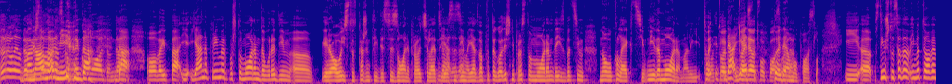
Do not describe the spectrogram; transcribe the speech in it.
Vrlo, da nama mi da, modom, da. da. Ovaj pa ja na primer pošto moram da uradim uh, jer ovo isto kažem ti ide sezone, proleće, leto, da, jesen, da, da. zima. Ja dva puta godišnje prosto moram da izbacim novu kolekciju. Nije da moram, ali to, to, to je, da, to je deo tvog posla. To je deo da. mog posla. I uh, s tim što sada imate ove,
